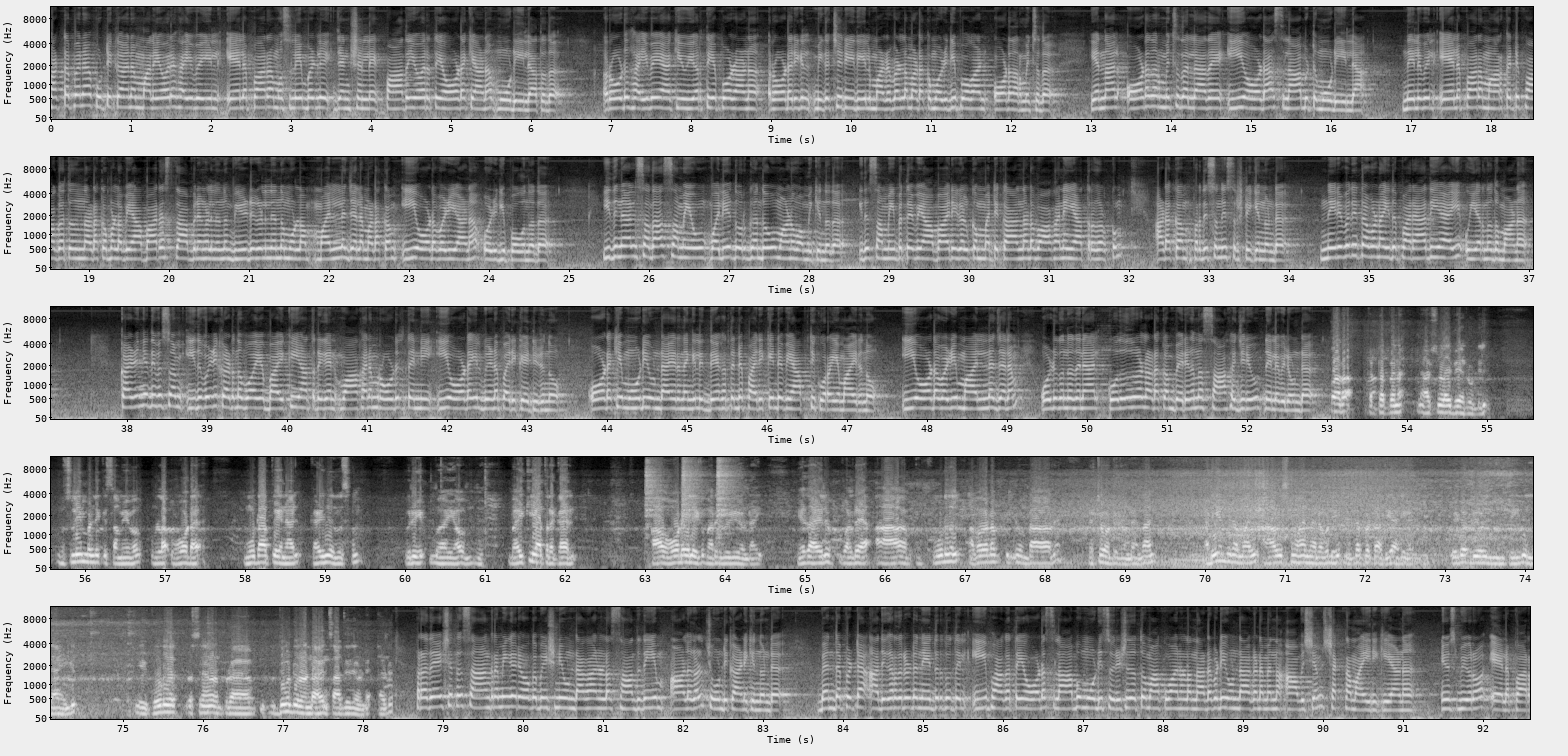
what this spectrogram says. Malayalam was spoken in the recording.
കട്ടപ്പന കുട്ടിക്കാനം മലയോര ഹൈവേയിൽ ഏലപ്പാറ മുസ്ലിം പള്ളി ജംഗ്ഷനിലെ പാതയോരത്തെ ഓടയ്ക്കാണ് മൂടിയില്ലാത്തത്. റോഡ് ഹൈവേ ആക്കി ഉയർത്തിയപ്പോഴാണ് റോഡരികിൽ മികച്ച രീതിയിൽ മഴവെള്ളമടക്കം ഒഴുകിപ്പോകാൻ ഓട നിർമ്മിച്ചത്. എന്നാൽ ഓട നിർമ്മിച്ചതല്ലാതെ ഈ ഓട സ്ലാബിട്ട് മൂടിയില്ല. നിലവിൽ ഏലപ്പാറ മാർക്കറ്റ് ഭാഗത്തു നിന്നടക്കമുള്ള വ്യാപാര സ്ഥാപനങ്ങളിൽ നിന്നും വീടുകളിൽ നിന്നുമുള്ള മലിനജലമടക്കം ഈ ഓട വഴിയാണ് ഒഴുകിപ്പോകുന്നത്. ഇതിനാൽ സദാസമയവും വലിയ ദുർഗന്ധവുമാണ് വമിക്കുന്നത്. ഇത് സമീപത്തെ വ്യാപാരികൾക്കും മറ്റ് കാൽനട വാഹന യാത്രികർക്കും അടക്കം പ്രതിസന്ധി സൃഷ്ടിക്കുന്നുണ്ട്. നിരവധി തവണ ഇത് പരാതിയായി ഉയർന്നതുമാണ്. കഴിഞ്ഞ ദിവസം ഇതുവഴി കടന്നുപോയ ബൈക്ക് യാത്രികൻ വാഹനം റോഡിൽ തന്നെ ഈ ഓടയിൽ വീണ് പരിക്കേറ്റിരുന്നു. ഓടയ്ക്ക് മൂടി ഉണ്ടായിരുന്നെങ്കിൽ ഇദ്ദേഹത്തിന്റെ പരിക്കിന്റെ വ്യാപ്തി കുറയുമായിരുന്നു. ഈ ഓട വഴി മാലിന്യജലം ഒഴുകുന്നതിനാൽ കൊതുകുകളടക്കം പെരുകുന്ന സാഹചര്യവും നിലവിലുണ്ട്. നാഷണൽ ഹൈവേ റോഡിൽ മുസ്ലിം പള്ളിക്ക് സമീപം ഉള്ള ഓട് മൂടാത്തതിനാൽ കഴിഞ്ഞ ദിവസം ഒരു ബൈക്ക് യാത്രക്കാരൻ ആ ഓടയിലേക്ക് മറിഞ്ഞു വീഴുകയുണ്ടായി ഏതായാലും വളരെ കൂടുതൽ അപകടം ഉണ്ടാകാതെ രക്ഷപ്പെട്ടിട്ടുണ്ട്. എന്നാൽ അടിയന്തിരമായി ആവശ്യമായ നടപടി ബന്ധപ്പെട്ട അധികാരികൾ ഡബ്ല്യുവിൽ നിന്നും ചെയ്തില്ല എങ്കിൽ കൂടുതൽ പ്രശ്നങ്ങൾ പ്ര- ബുദ്ധിമുട്ടുകൾ ഉണ്ടാകാൻ സാധ്യതയുണ്ട്. പ്രദേശത്ത് സാംക്രമിക രോഗഭീഷണി ഉണ്ടാകാനുള്ള സാധ്യതയും ആളുകൾ ചൂണ്ടിക്കാണിക്കുന്നുണ്ട്. ബന്ധപ്പെട്ട അധികൃതരുടെ നേതൃത്വത്തിൽ ഈ ഭാഗത്തെ ഓട സ്ലാബ് മൂടി സുരക്ഷിതത്വമാക്കുവാനുള്ള നടപടി ഉണ്ടാകണമെന്ന ആവശ്യം ശക്തമായിരിക്കുകയാണ്. News bureau Elappara.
